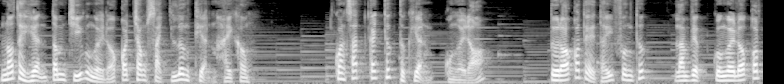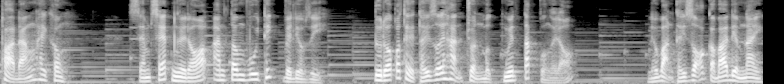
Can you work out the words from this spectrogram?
Nó thể hiện tâm trí của người đó có trong sạch, lương thiện hay không? Quan sát cách thức thực hiện của người đó. Từ đó có thể thấy phương thức làm việc của người đó có thỏa đáng hay không? Xem xét người đó an tâm, vui thích về điều gì. Từ đó có thể thấy giới hạn chuẩn mực, nguyên tắc của người đó. Nếu bạn thấy rõ cả ba điểm này,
